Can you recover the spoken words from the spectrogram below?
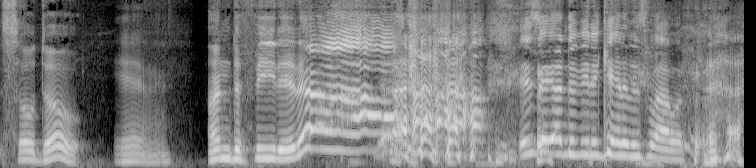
So dope. Yeah, man. Undefeated. Ah! it's a undefeated cannabis flower.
